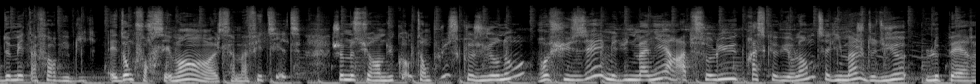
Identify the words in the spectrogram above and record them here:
de métaphores bibliques. Et donc forcément, ça m'a fait tilt. Je me suis rendu compte en plus que Giono refusait, mais d'une manière absolue, presque violente, l'image de Dieu le Père.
